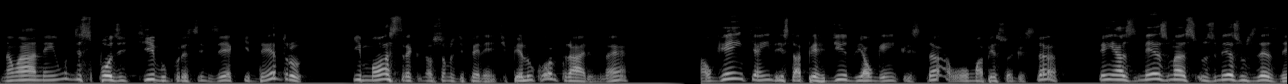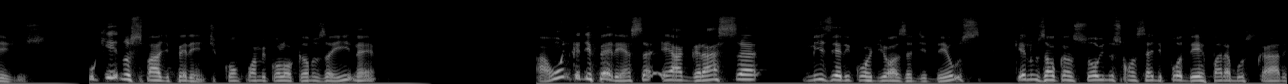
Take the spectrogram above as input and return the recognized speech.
Não há nenhum dispositivo, por assim dizer, aqui dentro que mostra que nós somos diferentes. Pelo contrário, né? alguém que ainda está perdido e alguém cristão, ou uma pessoa cristã, tem as mesmas, os mesmos desejos. O que nos faz diferente? Conforme colocamos aí, né? A única diferença é a graça misericordiosa de Deus que nos alcançou e nos concede poder para buscar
